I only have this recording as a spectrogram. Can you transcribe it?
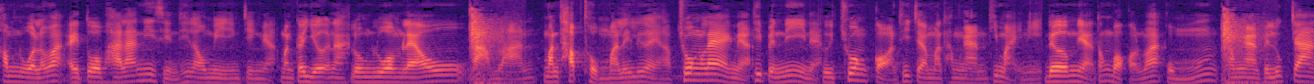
คำนวณแล้วว่าไอ้ตัวภาระหนี้สินที่เรามีจริงๆเนี่ยมันก็เยอะนะรวมๆแล้ว 3 ล้าน มันทับถมมาเรื่อยๆครับช่วงแรกเนี่ยที่เป็นหนี้เนี่ยคือช่วงก่อนที่จะมาทำงานที่ใหม่นี้ เดิมเนี่ยต้องบอกก่อนว่าผมทำงานเป็นลูกจ้าง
